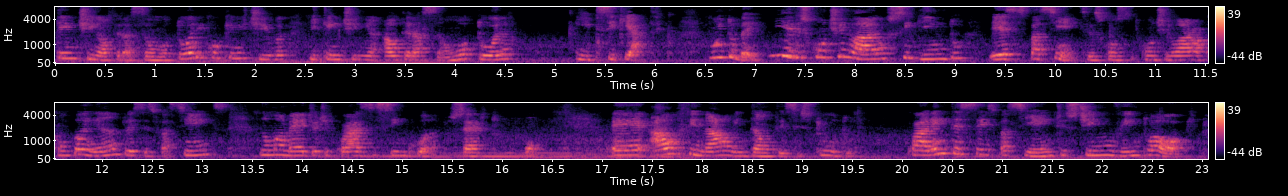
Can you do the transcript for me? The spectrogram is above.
quem tinha alteração motora e cognitiva e quem tinha alteração motora e psiquiátrica. Muito bem, e eles continuaram seguindo esses pacientes, eles continuaram acompanhando esses pacientes numa média de quase cinco anos, certo? Bom, é, ao final então desse estudo, 46 pacientes tinham vindo a óbito,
